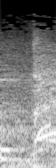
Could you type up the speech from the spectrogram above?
Bye.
